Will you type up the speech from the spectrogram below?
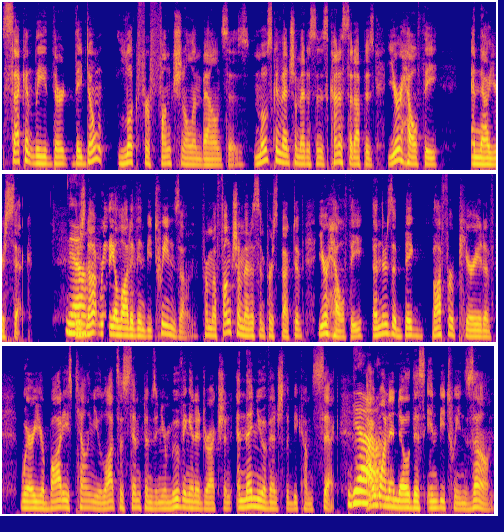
Secondly, they're they don't look for functional imbalances. Most conventional medicine is kind of set up as you're healthy and now you're sick. Yeah. There's not really a lot of in between zone. From a functional medicine perspective, you're healthy. Then there's a big buffer period of where your body's telling you lots of symptoms and you're moving in a direction, and then you eventually become sick. Yeah. I want to know this in between zone.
